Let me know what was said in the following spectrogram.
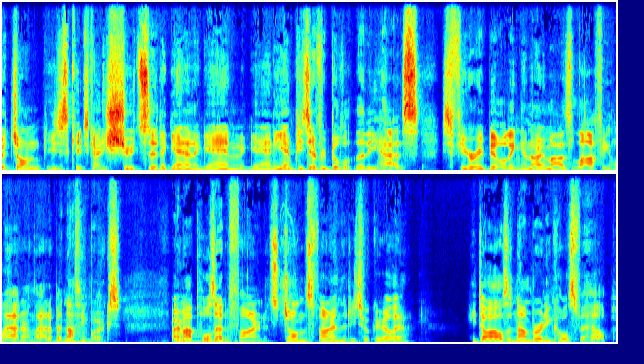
But John, he just keeps going. He shoots it again and again and again. He empties every bullet that he has. His fury building, and Omar's laughing louder and louder, but nothing works. Omar pulls out a phone. It's John's phone that he took earlier. He dials a number and he calls for help.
